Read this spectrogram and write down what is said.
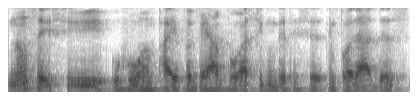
não sei se o Juan Paiva gravou a segunda e a terceira temporadas.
